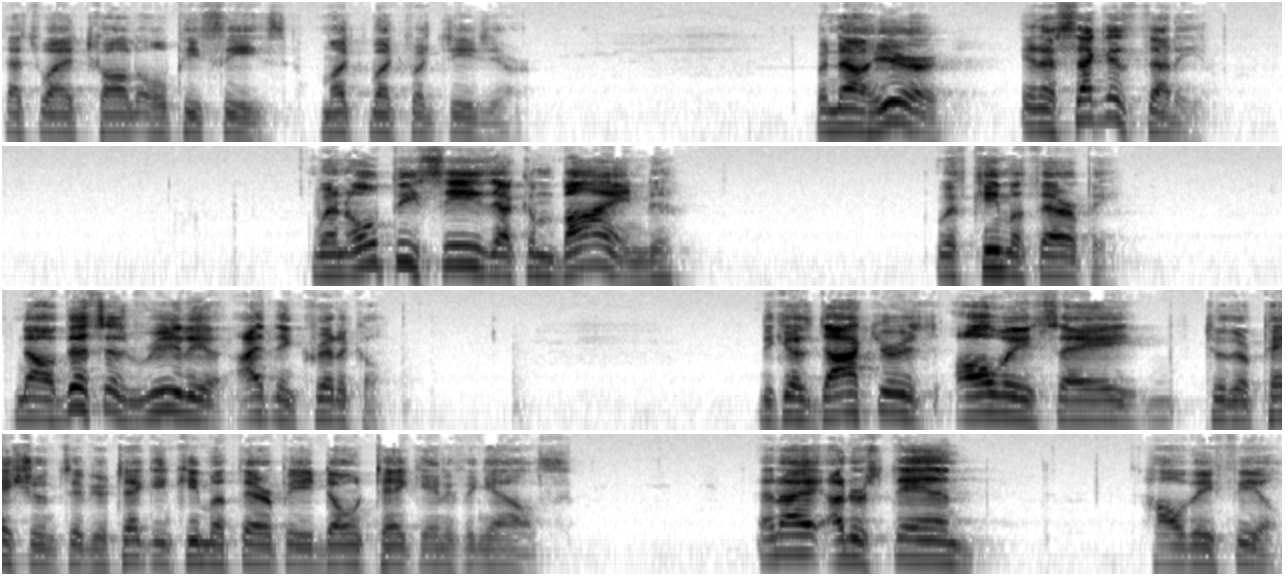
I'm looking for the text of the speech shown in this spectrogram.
That's why it's called OPCs. Much, much, much easier. But now, here, in a second study, when OPCs are combined with chemotherapy, now this is really, I think, critical. Because doctors always say to their patients, if you're taking chemotherapy, don't take anything else. And I understand how they feel.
